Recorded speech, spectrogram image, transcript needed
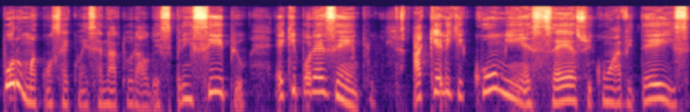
Por uma consequência natural desse princípio é que, por exemplo, aquele que come em excesso e com avidez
